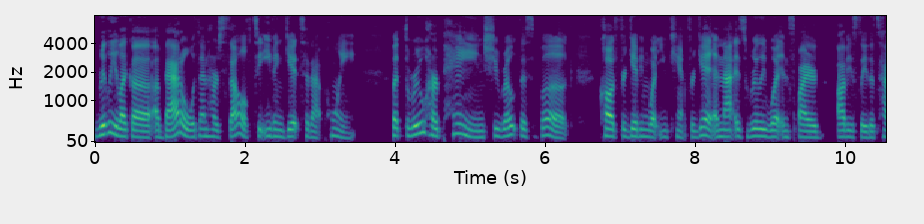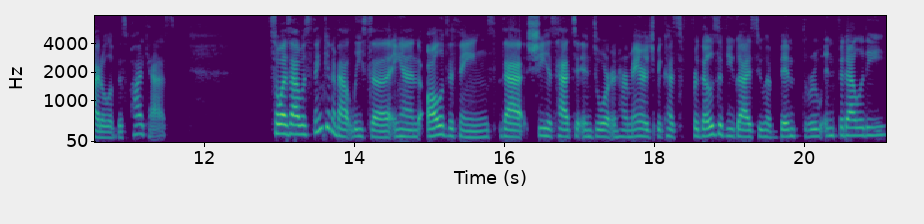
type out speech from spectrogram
really like a, a battle within herself to even get to that point. But through her pain, she wrote this book called Forgiving What You Can't Forget. And that is really what inspired, obviously, the title of this podcast. So, as I was thinking about Lisa and all of the things that she has had to endure in her marriage, because for those of you guys who have been through infidelity,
